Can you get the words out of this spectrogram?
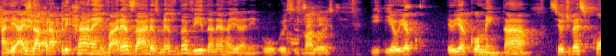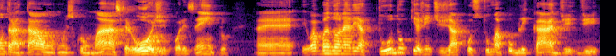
Aliás, dá para aplicar né, em várias áreas mesmo da vida, né, Rayane, o, esses valores. E, e, eu, ia, eu ia comentar, se eu tivesse que contratar um, um Scrum Master hoje, por exemplo, é, eu abandonaria tudo que a gente já costuma publicar de, de,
